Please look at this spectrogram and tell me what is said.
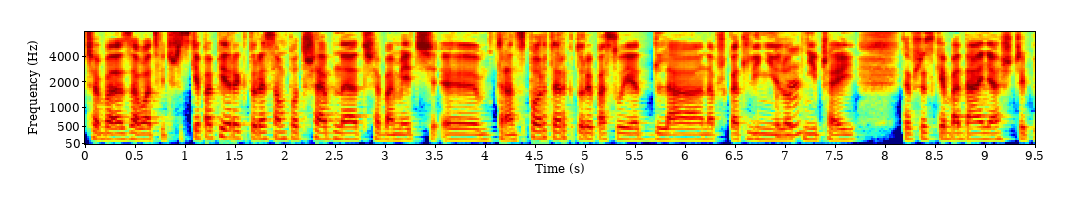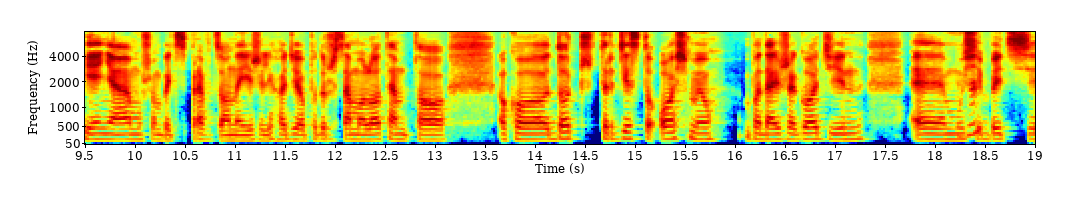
trzeba załatwić wszystkie papiery, które są potrzebne, trzeba mieć y, transporter, który pasuje dla na przykład linii mhm. lotniczej. Te wszystkie badania, szczepienia muszą być sprawdzone. Jeżeli chodzi o podróż samolotem, to około do 48 bodajże godzin e, musi mhm. być e,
